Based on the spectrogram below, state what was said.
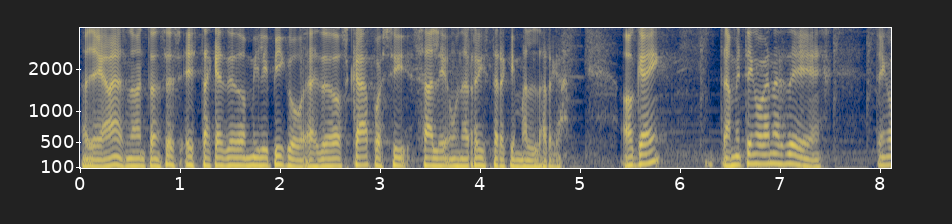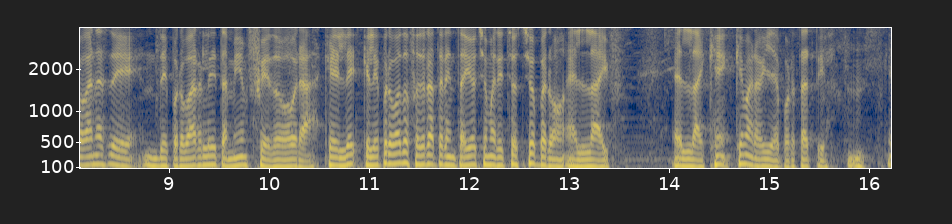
No llega más, ¿no? Entonces, esta que es de 2000 y pico, es de 2K, pues sí, sale una registra aquí más larga. Ok, también tengo ganas de, tengo ganas de, probarle también Fedora. Que le, he probado Fedora 38 Marichocho, pero en live. En live. Qué, qué maravilla portátil. Mm,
